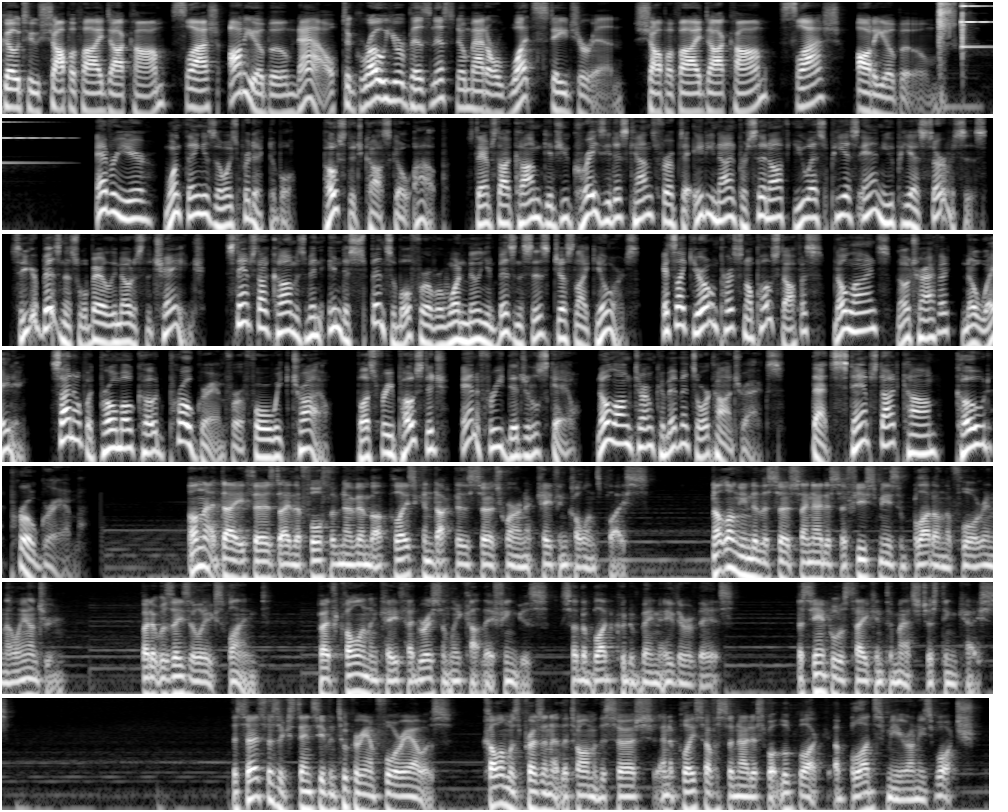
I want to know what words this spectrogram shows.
Go to shopify.com slash audioboom now to grow your business no matter what stage you're in. Shopify.com slash audioboom. Every year, one thing is always predictable postage costs go up. Stamps.com gives you crazy discounts for up to 89% off USPS and UPS services, so your business will barely notice the change. Stamps.com has been indispensable for over 1 million businesses just like yours. It's like your own personal post office no lines, no traffic, no waiting. Sign up with promo code PROGRAM for a four week trial, plus free postage and a free digital scale. No long term commitments or contracts. That's Stamps.com code PROGRAM. On that day, Thursday, the 4th of November, police conducted a search warrant at Keith and Colin's place. Not long into the search, they noticed a few smears of blood on the floor in the lounge room. But it was easily explained. Both Colin and Keith had recently cut their fingers, so the blood could have been either of theirs. A sample was taken to match just in case. The search was extensive and took around four hours. Colin was present at the time of the search, and a police officer noticed what looked like a blood smear on his watch.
